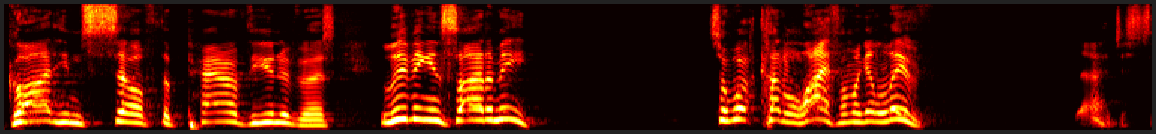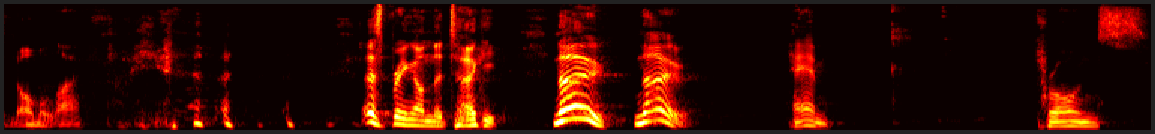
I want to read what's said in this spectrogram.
God Himself, the power of the universe, living inside of me. So, what kind of life am I going to live? Ah, just a normal life. Let's bring on the turkey. No, no. Ham, prawns,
